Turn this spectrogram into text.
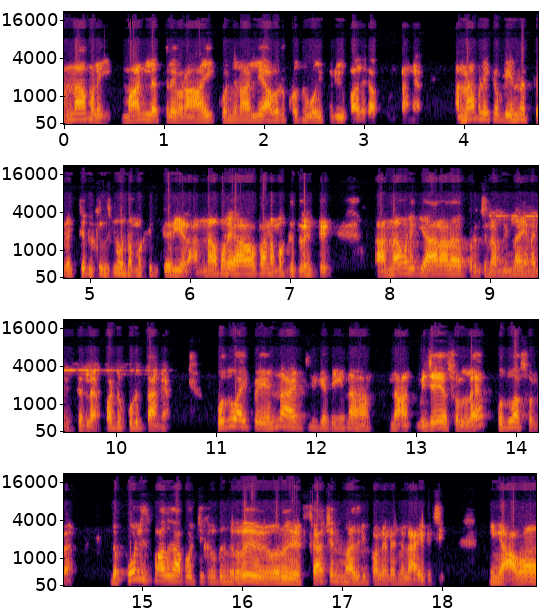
அண்ணாமலை மாநில தலைவர் ஆகி கொஞ்ச நாள்லயே அவருக்கு வந்து ஓய்வுப்பிரிவு பாதுகாப்பு கொடுத்தாங்க. அண்ணாமலைக்கு அப்படி என்ன திரட்டு இருக்குதுன்னு நமக்கு தெரியல. அண்ணாமலையால தான் நமக்கு திரட்டு அண்ணாமலைக்கு யாரால பிரச்சனை அப்படின்லாம் எனக்கு தெரியல. பட் கொடுத்தாங்க. பொதுவா இப்ப என்ன ஆயிடுச்சுன்னு கேட்டீங்கன்னா நான் விஜய சொல்ல பொதுவா சொல்றேன். இந்த போலீஸ் பாதுகாப்பு வச்சுக்கிறதுங்கிறது ஒரு ஃபேஷன் மாதிரி பல இடங்கள் ஆயிடுச்சு. நீங்க அவன்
